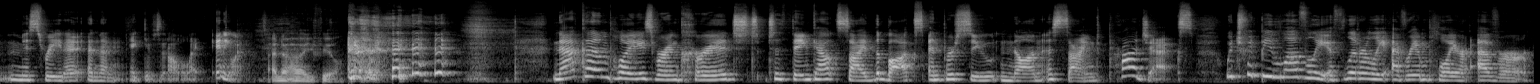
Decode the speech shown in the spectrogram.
misread it and then it gives it all away. Anyway. I know how you feel. NACA employees were encouraged to think outside the box and pursue non assigned projects, which would be lovely if literally every employer ever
